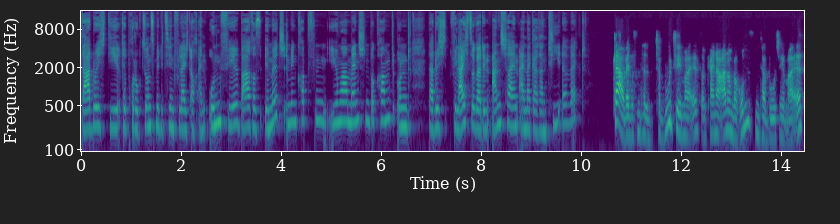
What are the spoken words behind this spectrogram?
dadurch die Reproduktionsmedizin vielleicht auch ein unfehlbares Image in den Köpfen junger Menschen bekommt und dadurch vielleicht sogar den Anschein einer Garantie erweckt? Klar, wenn es ein Tabuthema ist und keine Ahnung, warum es ein Tabuthema ist,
